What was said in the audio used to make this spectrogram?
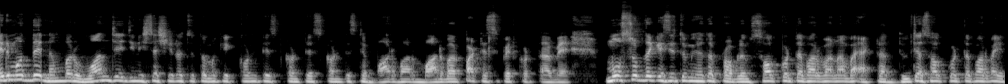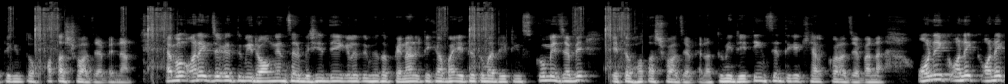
এর মধ্যে নাম্বার ওয়ান যে জিনিসটা, সেটা হচ্ছে তোমাকে কন্টেস্ট কন্টেস্ট কন্টেস্টে বারবার বারবার পার্টিসিপেট করতে হবে। মোস্ট অফ দ্য কেসে তুমি হয়তো প্রবলেম সলভ করতে পারবা না বা একটা, দুইটা সলভ করতে পারবা, এতে কিন্তু হতাশ হওয়া যাবে না। এবং অনেক জায়গায় তুমি রং অ্যান্সার বেশি দিয়ে গেলে তুমি হয়তো পেনাল্টি খাবা, এতে তোমার রেটিংস কমে যাবে, এতে হতাশ হওয়া যাবে না। তুমি রেটিংসের দিকে খেয়াল করা যাবে না। অনেক অনেক অনেক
